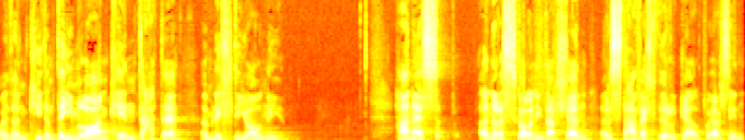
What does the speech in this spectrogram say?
oedd yn cydymdeimlo a'n cyn dadau ymneilltuol ni. Hanes yn yr ysgol o'n i'n darllen yr ystafell ddirgel. Pwy arall sy'n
